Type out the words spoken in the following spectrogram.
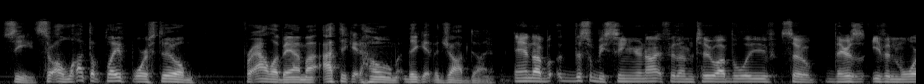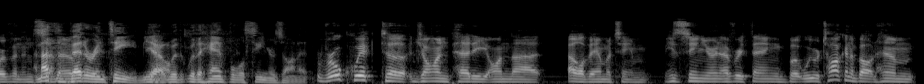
seed. So a lot to play for still for Alabama. I think at home they get the job done. and I, this will be senior night for them too, I believe. So there's even more of an And incentive. that's a veteran team, yeah, Yeah. with with a handful of seniors on it. Real quick to John Petty on that Alabama team. He's senior and everything, but we were talking about him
